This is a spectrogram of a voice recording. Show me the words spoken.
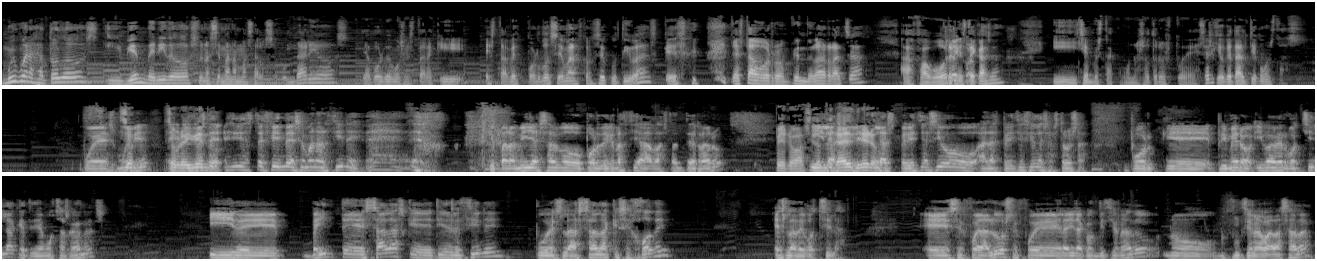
Muy buenas a todos y bienvenidos una semana más a los secundarios. Ya volvemos a estar aquí esta vez por dos semanas consecutivas, que ya estamos rompiendo la racha, a favor en este caso. Y siempre está con nosotros, pues Sergio, ¿qué tal, tío? ¿Cómo estás? Pues muy bien. Sobreviviendo. Este, este, fin de semana al cine. que para mí ya es algo, por desgracia, bastante raro. Pero ha sido la, el dinero. La experiencia, ha sido, la experiencia ha sido desastrosa. Porque primero iba a ver Godzilla, que tenía muchas ganas. Y de 20 salas que tiene el cine, pues la sala que se jode es la de Godzilla. Eh, se fue la luz, se fue el aire acondicionado, no, funcionaba la sala.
